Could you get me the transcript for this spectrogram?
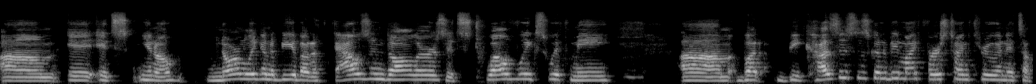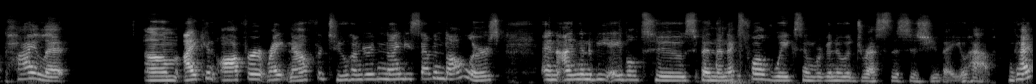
Um, it, it's you know normally going to be about a thousand dollars. It's 12 weeks with me. Um, but because this is going to be my first time through and it's a pilot um, I can offer it right now for $297 and I'm going to be able to spend the next 12 weeks and we're going to address this issue that you have. Okay.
